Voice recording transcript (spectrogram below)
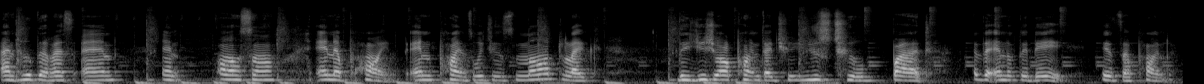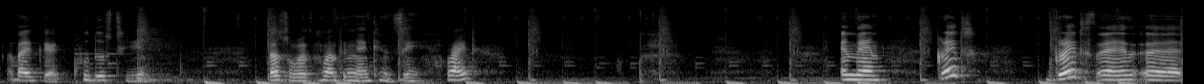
until the rest end. And also in a point, end points, which is not like the usual point that you're used to, but at the end of the day, it's a point. Like uh, kudos to him. That's what one thing I can say, right? And then, great, great uh, uh,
